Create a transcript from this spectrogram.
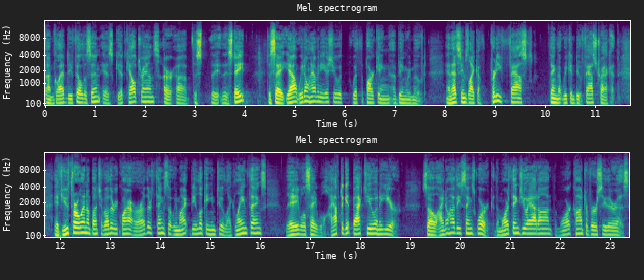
I'm glad you filled us in is get Caltrans or uh, the, the, the state to say, yeah, we don't have any issue with, with the parking uh, being removed. And that seems like a pretty fast thing that we can do, fast track it. If you throw in a bunch of other require or other things that we might be looking into, like lane things, they will say, we'll have to get back to you in a year. So I know how these things work. The more things you add on, the more controversy there is.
